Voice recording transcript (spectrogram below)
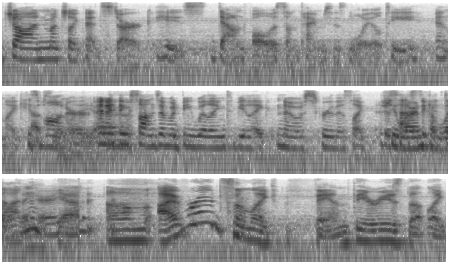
Jon, much like Ned Stark, his downfall is sometimes his loyalty and like his Absolutely, honor. yeah. And I think Sansa would be willing to be like, no, screw this. Like this she has learned to from get done. Littlefinger. Yeah. Um, I've read some like fan theories that like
